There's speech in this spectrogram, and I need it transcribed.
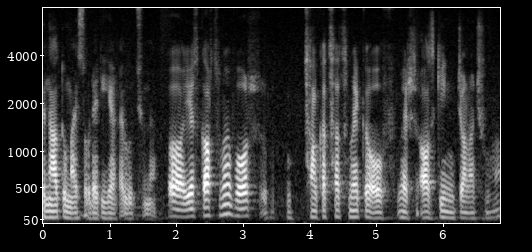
գնահատում այս օրերի եղելությունը։ Ես կարծում եմ, որ ցանկացած մեկը, ով մեր ազգին ճանաչում է,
